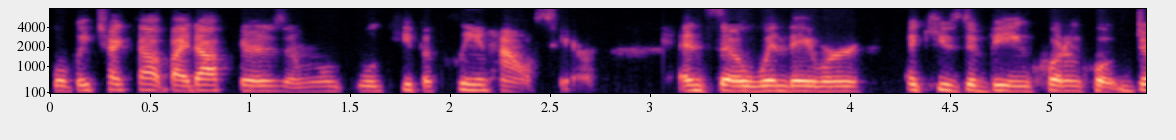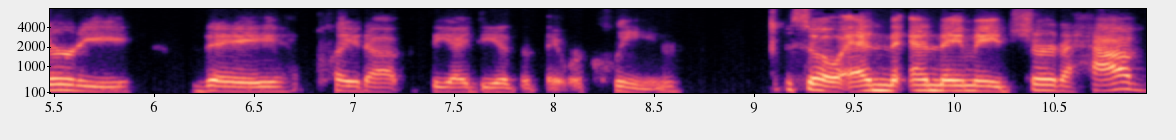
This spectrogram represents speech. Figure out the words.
we'll be checked out by doctors and we'll, we'll keep a clean house here. And so when they were accused of being quote unquote dirty they played up the idea that they were clean. So and and they made sure to have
